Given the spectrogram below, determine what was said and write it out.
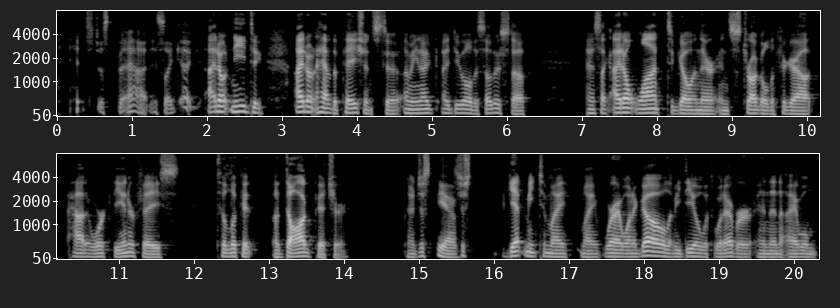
It's just bad. It's like I, I don't need to. I don't have the patience to. I mean, I I do all this other stuff, and it's like I don't want to go in there and struggle to figure out how to work the interface to look at a dog picture. And just Yeah. just get me to my my where I want to go. Let me deal with whatever, and then I will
